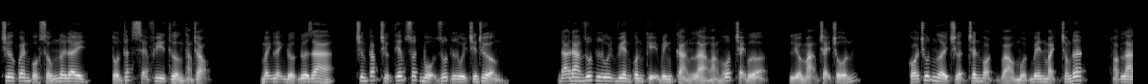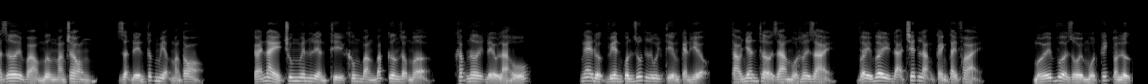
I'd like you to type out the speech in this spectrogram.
chưa quen cuộc sống nơi đây, tổn thất sẽ phi thường thảm trọng. Mệnh lệnh được đưa ra, trương cấp trực tiếp xuất bộ rút lui chiến trường. Đã đang rút lui viên quân kỵ binh càng là hoảng hốt chạy bừa, liều mạng chạy trốn. Có chút người trượt chân vọt vào một bên mạch trong đất, hoặc là rơi vào mương mắng trong, dẫn đến tức miệng mắng to. Cái này trung nguyên liền thì không bằng bắc cương rộng mở, khắp nơi đều là hố. Nghe được viên quân rút lui tiếng kèn hiệu, tào nhân thở ra một hơi dài vậy vây đã chết lặng cánh tay phải. Mới vừa rồi một kích toàn lực,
